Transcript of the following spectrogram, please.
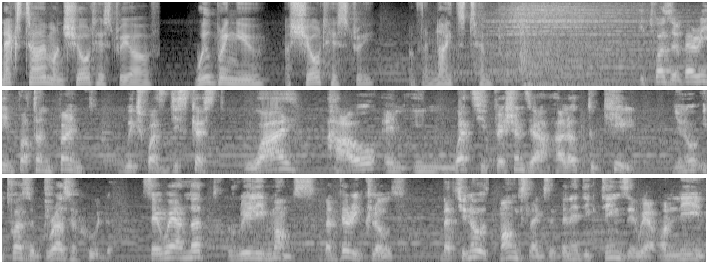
Next time on Short History of, we'll bring you a short history of the Knights Templar. It was a very important point which was discussed. Why, how, and in what situations they are allowed to kill. You know, it was a brotherhood. They were not really monks, but very close. But you know, monks like the Benedictines, they were only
